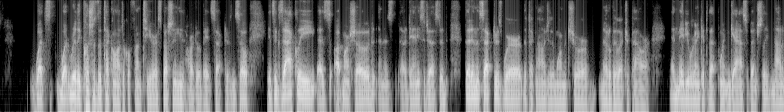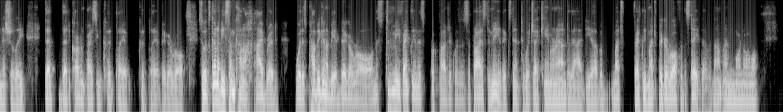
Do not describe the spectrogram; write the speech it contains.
what's what really pushes the technological frontier, especially in these hard to abate sectors. And so it's exactly as Ottmar showed and as uh, Danny suggested, that in the sectors where the technologies are more mature, notably electric power, and maybe we're going to get to that point in gas eventually, not initially, that that carbon pricing could play could play a bigger role. So it's going to be some kind of hybrid where there's probably going to be a bigger role. And this, to me, frankly, in this book project was a surprise to me, the extent to which I came around to the idea of a much, frankly, much bigger role for the state. That was not my more normal,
